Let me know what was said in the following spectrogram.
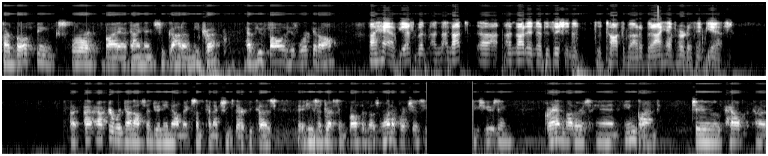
are both being explored by a guy named Sugata Mitra. Have you followed his work at all? I have, yes, but I'm not. Uh, I'm not in a position to, to talk about it, but I have heard of him. Yes. Uh, after we're done, I'll send you an email and make some connections there because he's addressing both of those. One of which is he's using grandmothers in England to help uh,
